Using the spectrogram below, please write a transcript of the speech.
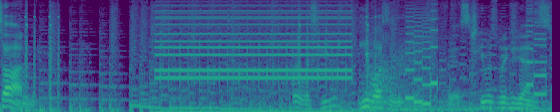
The. Wait, was he? He wasn't fist. He was weak against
